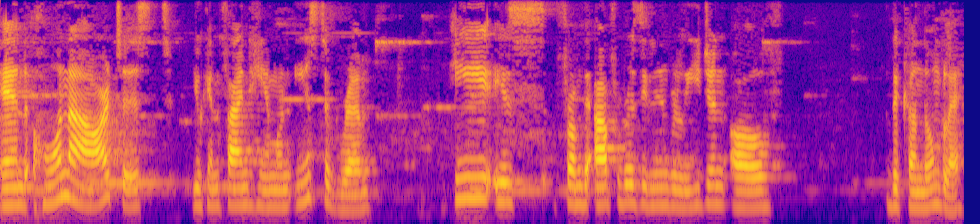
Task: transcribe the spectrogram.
And Rona artist, you can find him on Instagram. He is from the Afro-Brazilian religion of the Candomblé.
